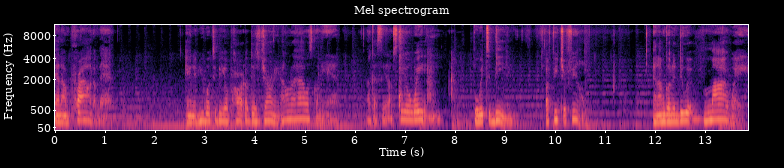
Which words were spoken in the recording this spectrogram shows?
And I'm proud of that. And if you want to be a part of this journey, I don't know how it's going to end. Like I said, I'm still waiting for it to be a feature film. And I'm going to do it my way.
